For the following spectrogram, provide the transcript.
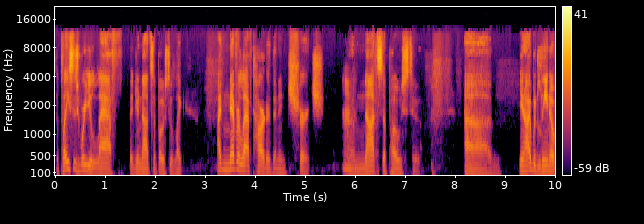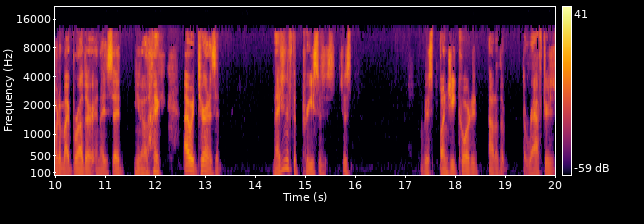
the places where you laugh that you're not supposed to like i've never laughed harder than in church when Mm. i'm not supposed to um you know i would lean over to my brother and i said you know like i would turn and said imagine if the priest was just just bungee corded out of the, the rafters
